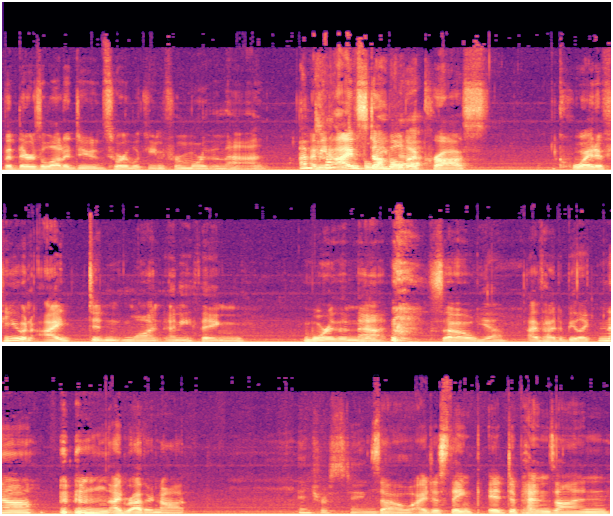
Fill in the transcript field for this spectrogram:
But there's a lot of dudes who are looking for more than that. I'm I mean, I've stumbled that. across quite a few, and I didn't want anything more than Yeah. that. so yeah I've had to be like, nah, I'd rather not. interesting So I just think it depends on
